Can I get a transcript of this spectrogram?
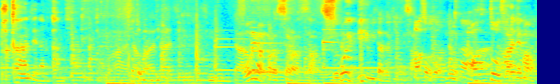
パカーンってなる感じっていうか言葉ができる俺らから。したらさすごいビル見た時にさあそうそうもう圧倒されてまう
